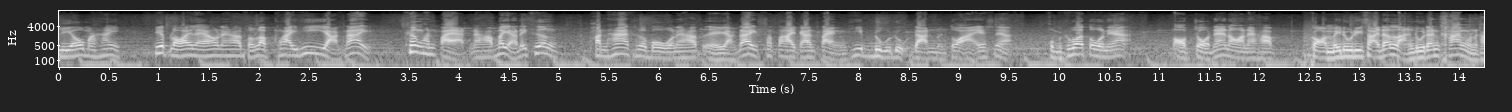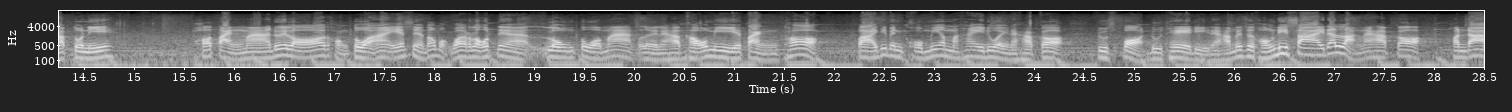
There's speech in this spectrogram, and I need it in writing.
เลี้ยวมาให้เรียบร้อยแล้วนะครับสำหรับใครที่อยากได้เครื่องพันแนะครับ ไม่อยากได้เครื่องพันห้าเทอร์โบนะครับแต่อยากได้สไตล์การแต่งที่ดูดุดันเหมือนตัว RS เนี่ย ผมคิดว่าตัวนี้ตอบโจทย์แน่นอนนะครับ ก่อนไปดูดีไซน์ด้านหลังดูด้านข้างก่อนครับ ตัวนี้ พอแต่งมาด้วยล้อของตัว RS เนี่ยต้องบอกว่ารถเนี่ยลงตัวมากเลยนะครับเขามีแต่งท่อปลายที่เป็นโครเมียมมาให้ด้วยนะครับ ก็ดูสปอร์ตดูเท่ดีนะครับ ในส่วนของดีไซน์ด้านหลังนะครับ ก็ Honda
